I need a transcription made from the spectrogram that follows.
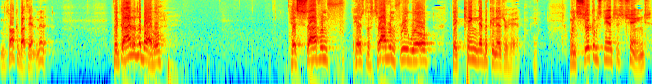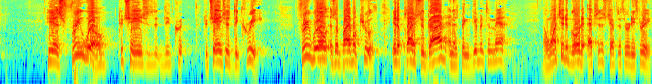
We'll talk about that in a minute. The God of the Bible has, sovereign, has the sovereign free will that King Nebuchadnezzar had. When circumstances change, he has free will to change the, decree. To change his decree. Free will is a Bible truth. It applies to God and has been given to man. I want you to go to Exodus chapter 33.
